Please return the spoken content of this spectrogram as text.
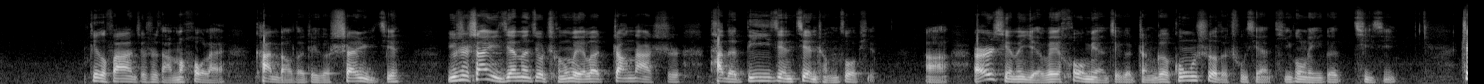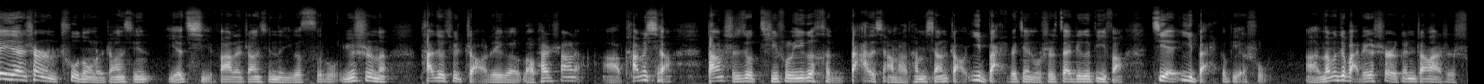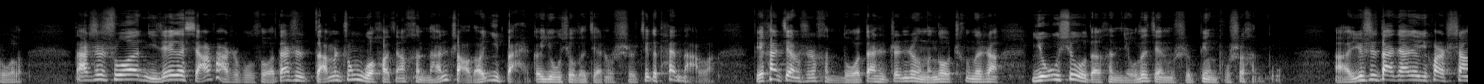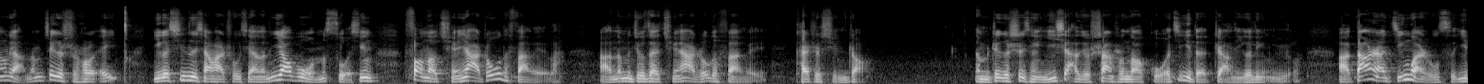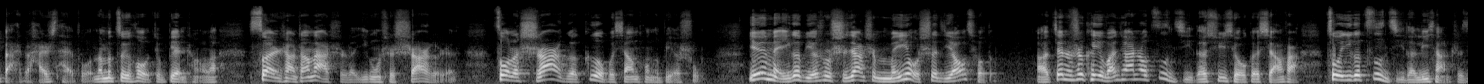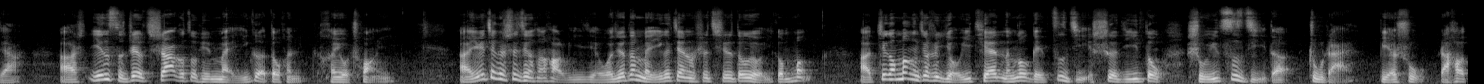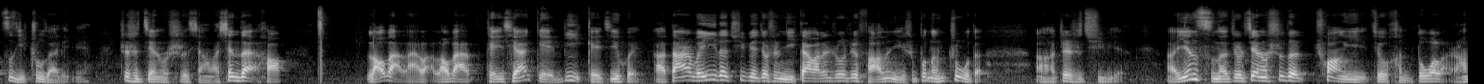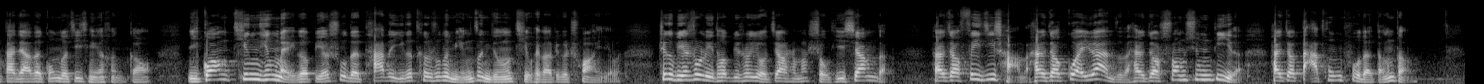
这个方案就是咱们后来看到的这个山雨间。于是山雨间呢就成为了张大师他的第一件建成作品啊，而且呢也为后面这个整个公社的出现提供了一个契机。这件事儿呢，触动了张欣，也启发了张欣的一个思路。于是呢，他就去找这个老潘商量啊。他们想，当时就提出了一个很大的想法，他们想找一百个建筑师在这个地方建一百个别墅啊。那么就把这个事儿跟张大师说了。大师说：“你这个想法是不错，但是咱们中国好像很难找到一百个优秀的建筑师，这个太难了。别看建筑师很多，但是真正能够称得上优秀的、很牛的建筑师并不是很多。”啊，于是大家就一块商量。那么这个时候，哎，一个新的想法出现了。那要不我们索性放到全亚洲的范围吧？啊，那么就在全亚洲的范围开始寻找。那么这个事情一下子就上升到国际的这样的一个领域了。啊，当然，尽管如此，一百个还是太多。那么最后就变成了，算上张大师的，一共是十二个人，做了十二个各不相同的别墅。因为每一个别墅实际上是没有设计要求的。啊，建筑师可以完全按照自己的需求和想法做一个自己的理想之家啊，因此这十二个作品每一个都很很有创意啊，因为这个事情很好理解。我觉得每一个建筑师其实都有一个梦啊，这个梦就是有一天能够给自己设计一栋属于自己的住宅别墅，然后自己住在里面，这是建筑师的想法。现在好，老板来了，老板给钱给地给机会啊，当然唯一的区别就是你盖完了之后，这房子你是不能住的。啊，这是区别啊，因此呢，就是建筑师的创意就很多了，然后大家的工作激情也很高。你光听听每个别墅的它的一个特殊的名字，你就能体会到这个创意了。这个别墅里头，比如说有叫什么手提箱的，还有叫飞机场的，还有叫怪院子的，还有叫双兄弟的，还有叫大通铺的等等。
